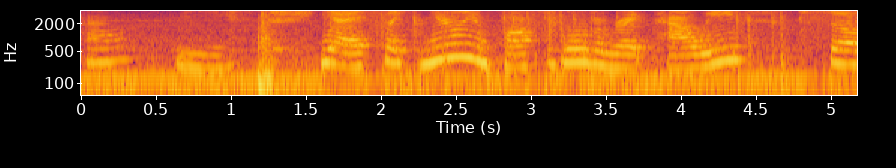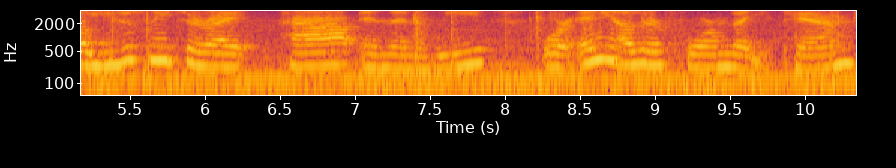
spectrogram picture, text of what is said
Powie. Yeah, it's like nearly impossible to write Powie, so you just need to write Pow and then we, or any other form that you can.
